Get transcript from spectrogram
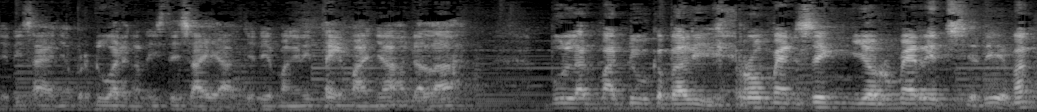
Jadi saya hanya berdua dengan istri saya. Jadi emang ini temanya adalah bulan madu ke Bali, romancing your marriage. Jadi emang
